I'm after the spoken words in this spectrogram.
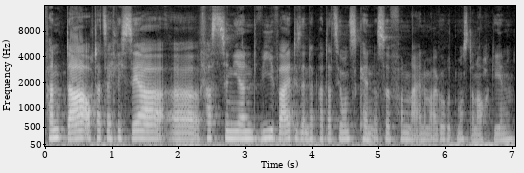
fand da auch tatsächlich sehr äh, faszinierend, wie weit diese Interpretationskenntnisse von einem Algorithmus dann auch gehen.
